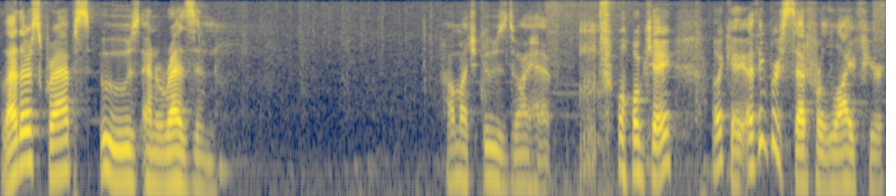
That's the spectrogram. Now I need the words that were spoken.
leather scraps, ooze, and resin. How much ooze do I have? okay, okay. I think we're set for life here.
